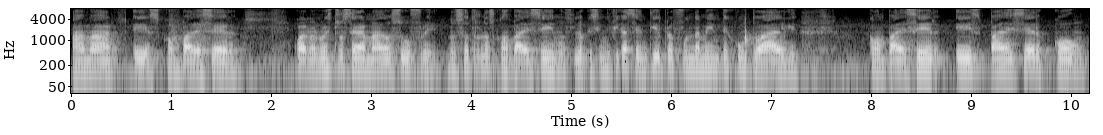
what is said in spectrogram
Amar es compadecer. Cuando nuestro ser amado sufre, nosotros nos compadecemos, lo que significa sentir profundamente junto a alguien. Compadecer es padecer con.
